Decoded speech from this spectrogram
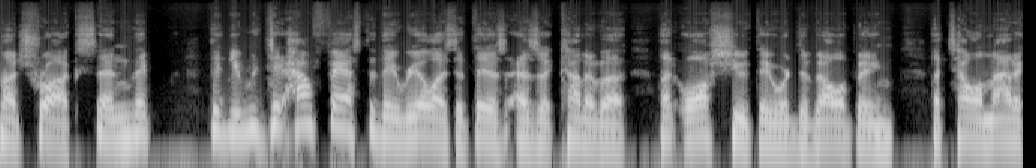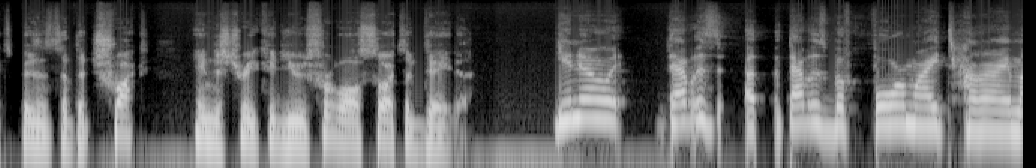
on trucks. And they did you how fast did they realize that there's as a kind of a an offshoot they were developing a telematics business that the truck industry could use for all sorts of data? You know that was uh, that was before my time.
